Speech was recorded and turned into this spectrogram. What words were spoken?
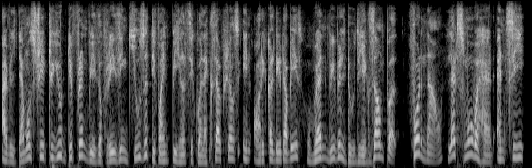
I will demonstrate to you different ways of raising user-defined PL SQL exceptions in Oracle database when we will do the example. For now, let's move ahead and see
